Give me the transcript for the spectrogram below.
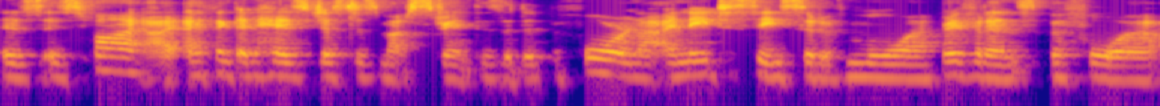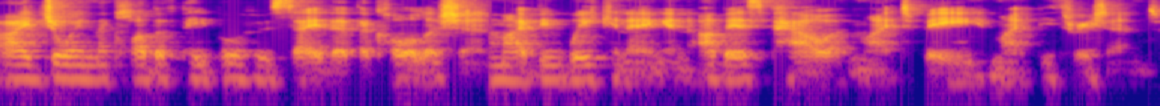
is is fine. I, I, think it has just as much strength as it did before, and I, I need to see sort of more evidence before I join the club of people who say that the coalition might be weakening and Abe's power might be might be threatened.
